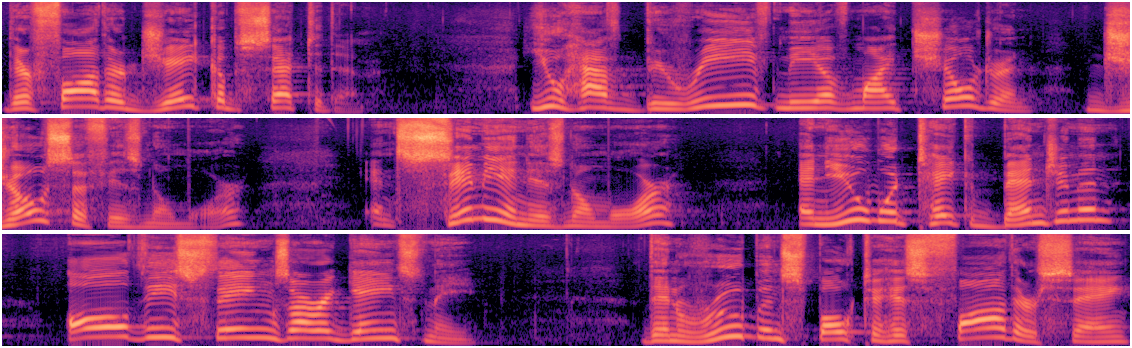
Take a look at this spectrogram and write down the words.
Their father Jacob said to them, You have bereaved me of my children. Joseph is no more, and Simeon is no more, and you would take Benjamin? All these things are against me. Then Reuben spoke to his father, saying,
